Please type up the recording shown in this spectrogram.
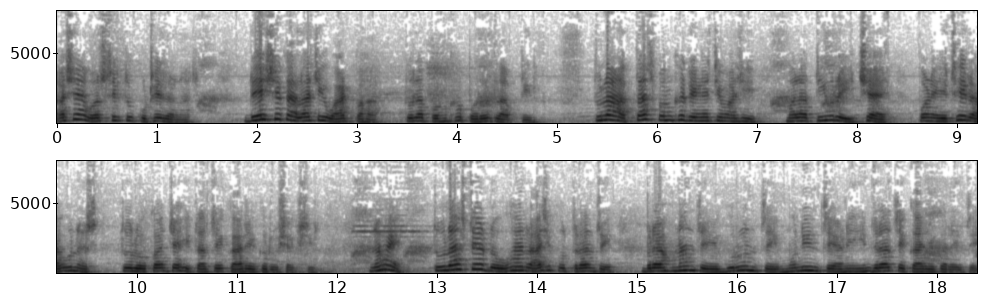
अशा वर्षी तू कुठे जाणार? देशकालाची वाट पहा. तुला पंख परत लाभतील. तुला आत्ताच पंख देण्याची माझी मला तीव्र इच्छा आहे. पण येथे राहूनच तू लोकांच्या हिताचे कार्य करू शकशील. नव्हे तुलाच त्या दोघा राजपुत्रांचे ब्राह्मणांचे गुरूंचे मुनींचे आणि इंद्राचे कार्य करायचे.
